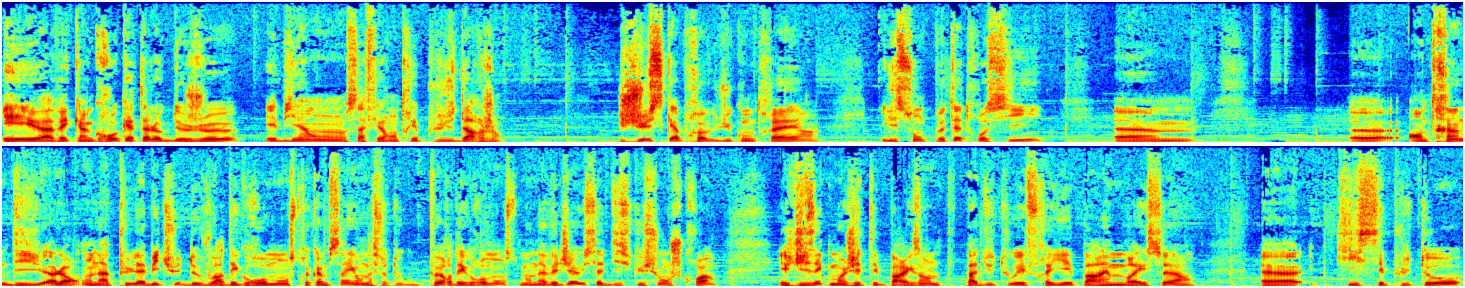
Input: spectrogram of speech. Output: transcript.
Et avec un gros catalogue de jeux, eh bien, ça fait rentrer plus d'argent. Jusqu'à preuve du contraire, ils sont peut-être aussi euh, en train de... Alors on n'a plus l'habitude de voir des gros monstres comme ça et on a surtout peur des gros monstres, mais on avait déjà eu cette discussion je crois, et je disais que moi j'étais par exemple pas du tout effrayé par Embracer, euh, qui s'est plutôt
